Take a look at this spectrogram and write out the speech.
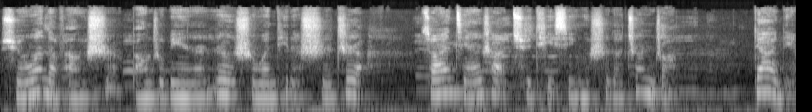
询问的方式，帮助病人认识问题的实质，从而减少躯体形式的症状。第二点，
